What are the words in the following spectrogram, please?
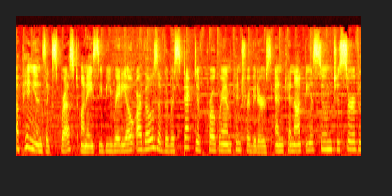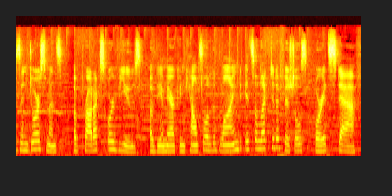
Opinions expressed on ACB Radio are those of the respective program contributors and cannot be assumed to serve as endorsements of products or views of the American Council of the Blind, its elected officials, or its staff.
